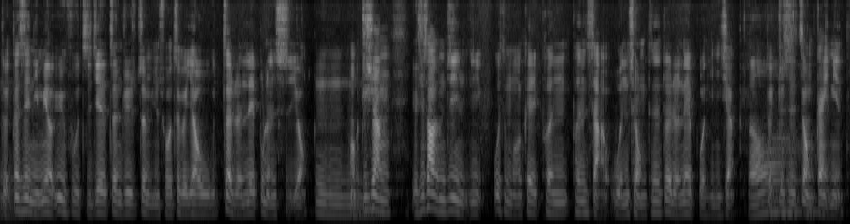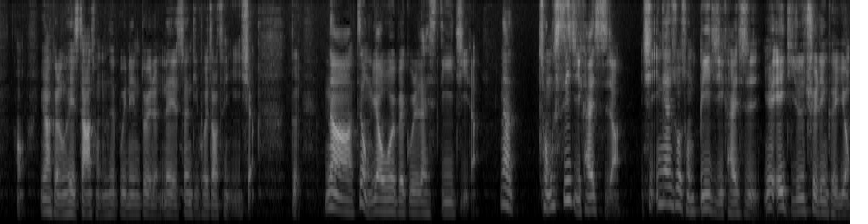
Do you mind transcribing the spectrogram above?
对，但是你没有孕妇直接的证据证明说这个药物在人类不能使用，嗯嗯，哦，就像有些杀虫剂，你为什么可以喷喷洒蚊虫，但是对人类不会影响，哦。对，就是这种概念，好，因为它可能会杀虫，但是不一定对人类身体会造成影响，对，那这种药物会被归类在 C 级啦，那从 C 级开始啊，其实应该说从 B 级开始，因为 A 级就是确定可以用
